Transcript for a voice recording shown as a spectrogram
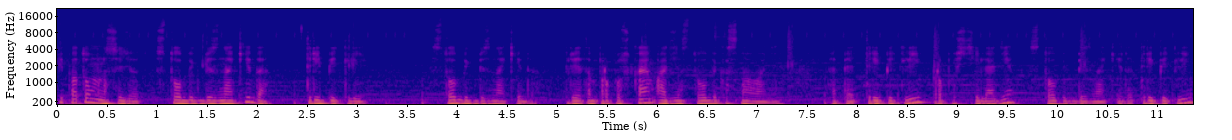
И потом у нас идет столбик без накида, 3 петли, столбик без накида. При этом пропускаем один столбик основания. Опять 3 петли, пропустили один столбик без накида. 3 петли,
